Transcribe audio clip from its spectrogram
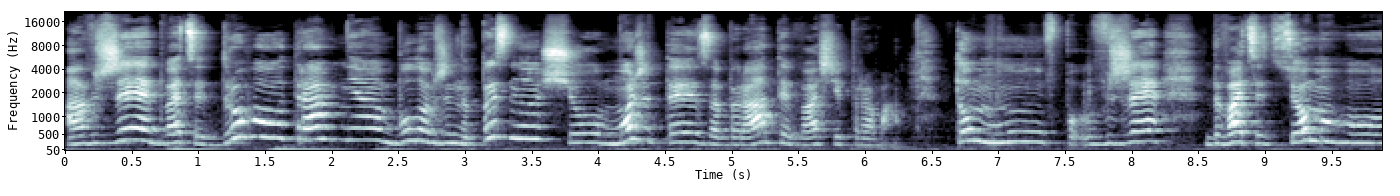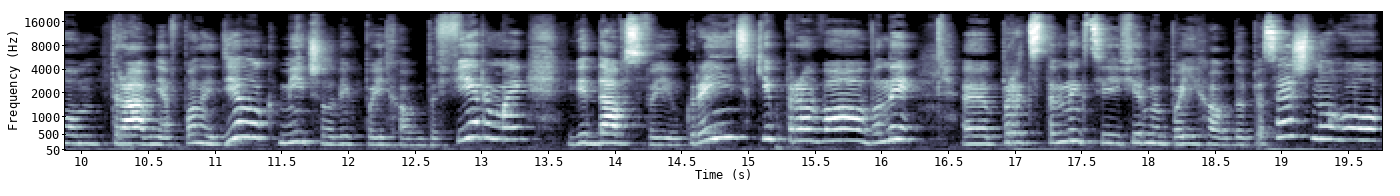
А вже 22 травня було вже написано, що можете забирати ваші права. Тому вже 27 травня в понеділок мій чоловік поїхав до фірми, віддав свої українські права. Вони е, представник цієї фірми поїхав до П'ясечного,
